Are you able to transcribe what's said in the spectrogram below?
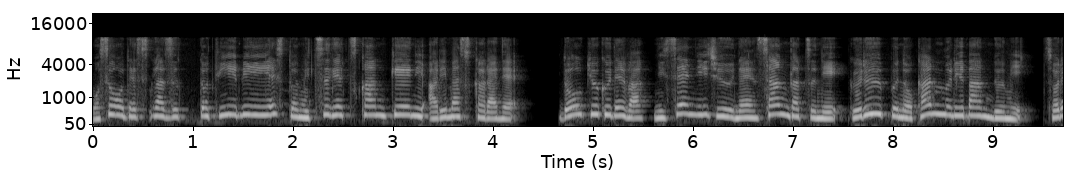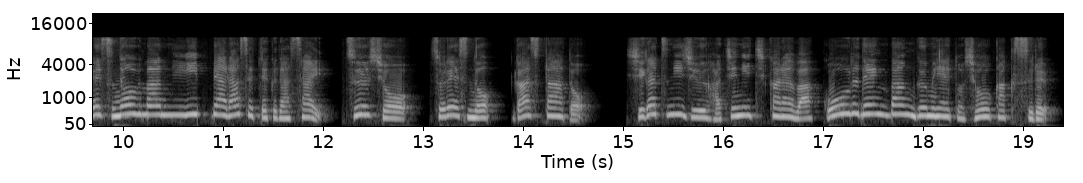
もそうですがずっと TBS と蜜月関係にありますからね。同局では2020年3月にグループの冠番組、それスノーマンにやらせてください。通称、それスノがスタート。4月28日からはゴールデン番組へと昇格する。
